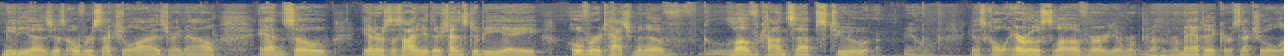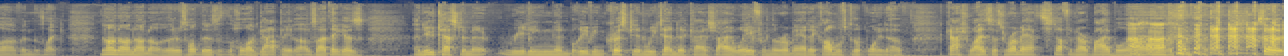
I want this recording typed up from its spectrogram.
media is just over sexualized right now, and so in our society there tends to be a over attachment of love concepts to you know guess called eros love or you know, romantic or sexual love, and it's like no, no, no, no. There's whole, there's the whole agape love. So I think as a New Testament reading and believing Christian, we tend to kind of shy away from the romantic, almost to the point of, gosh, why is this romance stuff in our Bible at all? Uh-huh. so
